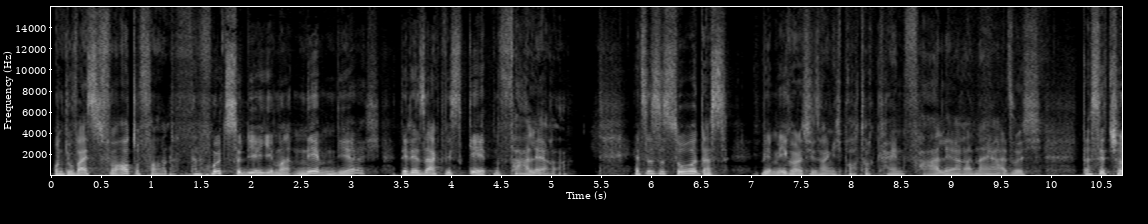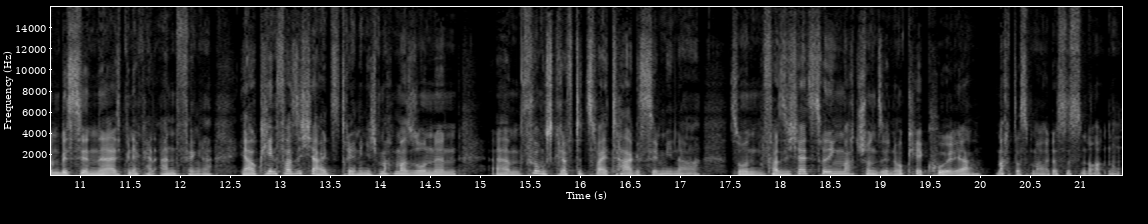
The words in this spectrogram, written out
und du weißt es vom Autofahren, dann holst du dir jemanden neben dir, der dir sagt, wie es geht, einen Fahrlehrer. Jetzt ist es so, dass wir im Ego natürlich sagen, ich brauche doch keinen Fahrlehrer. Naja, also ich, das ist jetzt schon ein bisschen, ne, ich bin ja kein Anfänger. Ja, okay, ein Fahrsicherheitstraining. Ich mache mal so ein ähm, Führungskräfte Zwei-Tagesseminar. So ein Fahrsicherheitstraining macht schon Sinn. Okay, cool, ja, mach das mal, das ist in Ordnung.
